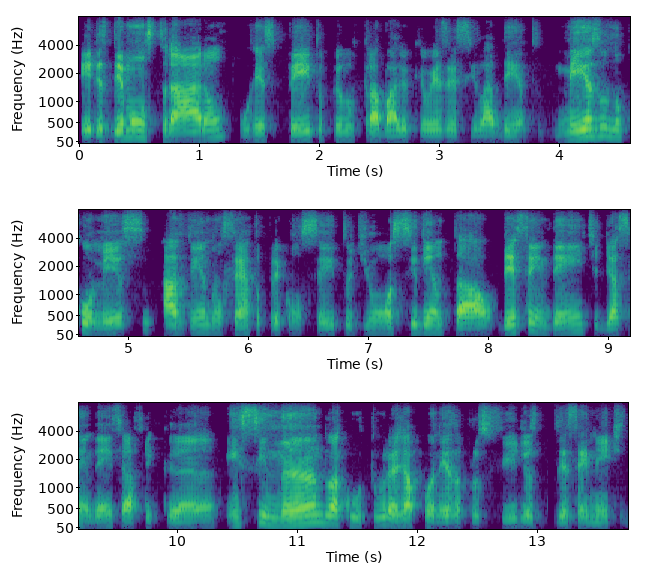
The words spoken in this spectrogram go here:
eles demonstraram o respeito pelo trabalho que eu exerci lá dentro, mesmo no começo havendo um certo preconceito de um ocidental descendente de ascendência africana, ensinando a cultura japonesa para os filhos descendentes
